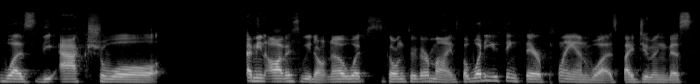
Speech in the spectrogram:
was the actual? I mean, obviously, we don't know what's going through their minds, but what do you think their plan was by doing this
